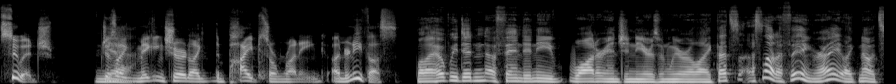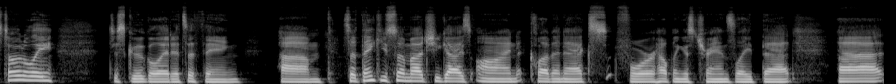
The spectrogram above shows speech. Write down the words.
sewage, just Yeah. like making sure like the pipes are running underneath us. Well, I hope we didn't offend any water engineers when we were like, "That's that's not a thing, right?" Like, no, it's totally. Just Google it; it's a thing. Um, so, thank you so much, you guys on Club NX, for helping us translate that. Uh,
